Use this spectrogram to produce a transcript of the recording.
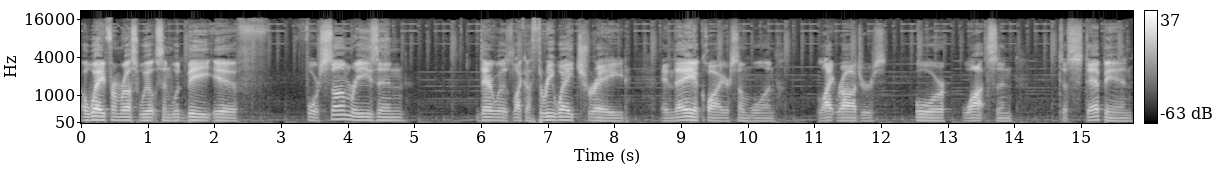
away from Russ Wilson would be if, for some reason, there was like a three-way trade, and they acquire someone like Rodgers or Watson to step in,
